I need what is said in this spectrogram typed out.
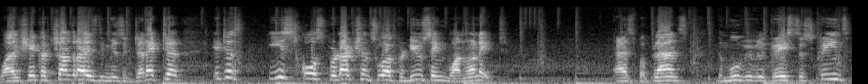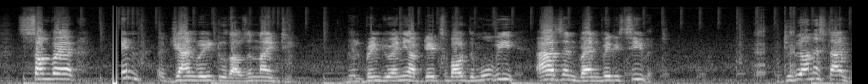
While Shekhar Chandra is the music director, it is East Coast Productions who are producing 118. As per plans, the movie will grace the screens somewhere in January 2019. We'll bring you any updates about the movie as and when we receive it. To be honest, I'm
